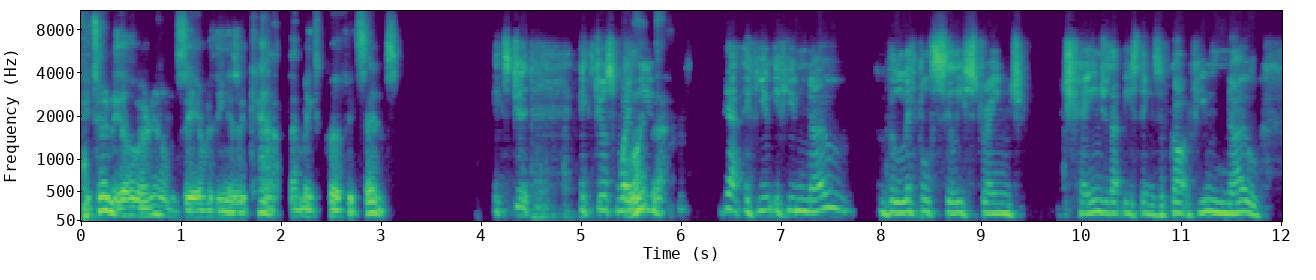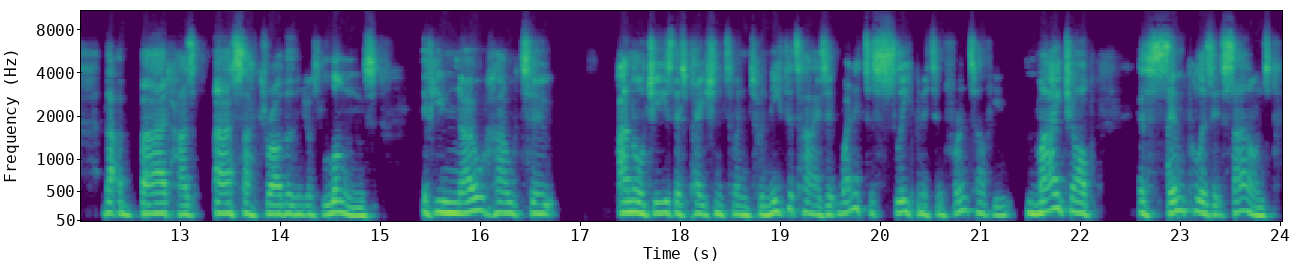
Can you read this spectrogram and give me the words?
if you turn it the other way around and say everything is a cat, that makes perfect sense. It's just it's just when like you that. yeah, if you if you know the little silly strange change that these things have got, if you know that a bird has air sacs rather than just lungs, if you know how to analgesize this patient to, and to anesthetize it when it's asleep and it's in front of you, my job, as simple as it sounds,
